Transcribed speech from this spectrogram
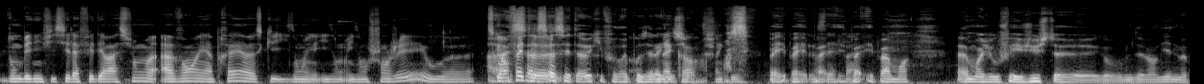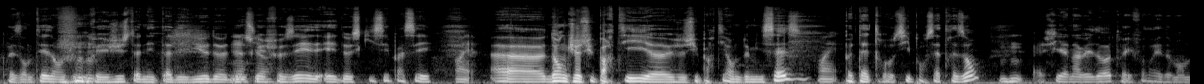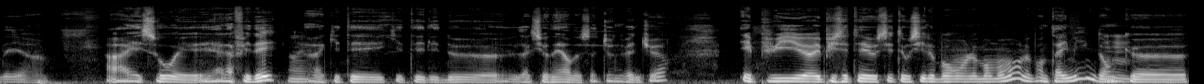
dont bénéficiait la fédération avant et après, est-ce qu'ils ont ils ont ils ont changé ou euh... Parce qu'en fait, ça, ça c'est à eux qu'il faudrait poser la question. D'accord. Et, pas, et, pas, et, pas, à moi. Euh, moi, je vous fais juste, euh, vous me demandiez de me présenter, donc je vous fais juste un état des lieux de, de ce que je faisais et de ce qui s'est passé. Ouais. Euh, donc, je suis parti, je suis parti en 2016, ouais. peut-être aussi pour cette raison. Mhm. S'il y en avait d'autres, il faudrait demander à ASO et, à la Fédé, qui étaient qui étaient les deux actionnaires de cette joint venture. Et puis, et puis c'était c'était aussi le bon le bon moment, le bon timing. Donc, mhm.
